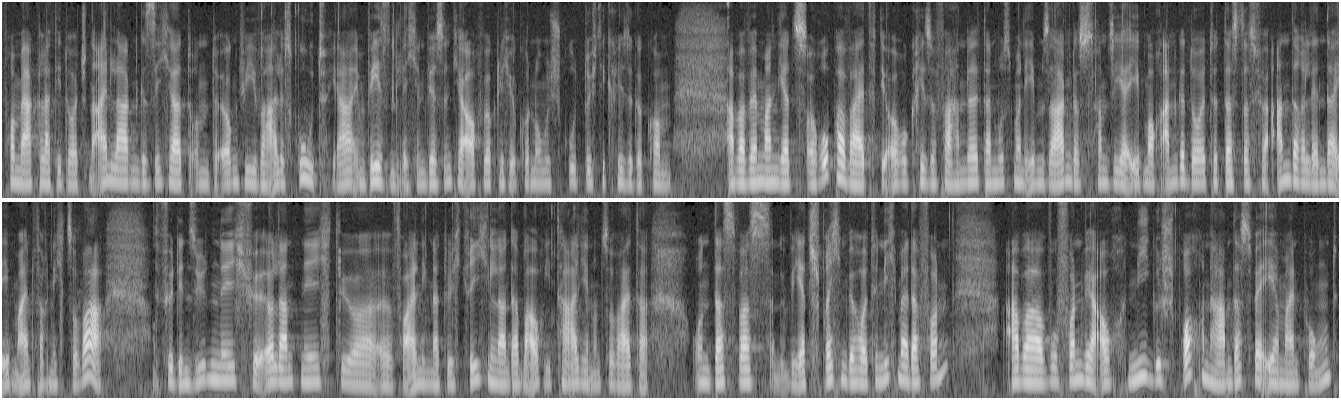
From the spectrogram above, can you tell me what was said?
Frau Merkel hat die deutschen Einlagen gesichert und irgendwie war alles gut, ja, im Wesentlichen. Wir sind ja auch wirklich ökonomisch gut durch die Krise gekommen. Aber wenn man jetzt europaweit die Eurokrise verhandelt, dann muss man eben sagen, das haben Sie ja eben auch angedeutet, dass das für andere Länder eben einfach nicht so war. Für den Süden nicht, für Irland nicht, für äh, vor allen Dingen natürlich Griechenland, aber auch Italien Medien und so weiter. Und das, was, jetzt sprechen wir heute nicht mehr davon, aber wovon wir auch nie gesprochen haben, das wäre eher mein Punkt,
